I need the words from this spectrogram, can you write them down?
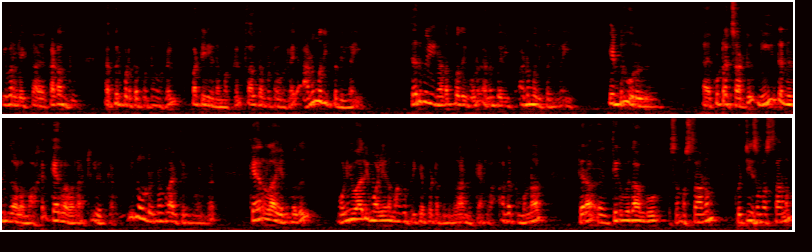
இவர்களை க கடந்து பிற்படுத்தப்பட்டவர்கள் பட்டியலின மக்கள் தாழ்த்தப்பட்டவர்களை அனுமதிப்பதில்லை. தெருவில் நடப்பதை கூட அனுமதி அனுமதிப்பதில்லை என்று ஒரு குற்றச்சாட்டு நீண்ட நெடுங்காலமாக கேரள வரலாற்றில் இருக்கிறது. இன்னொன்று நன்றாக தெரிந்து கொள்ளுங்கள். கேரளா என்பது மொழிவாரி மாநிலமாக பிரிக்கப்பட்ட பின்புதான் கேரளா. அதற்கு முன்னால் திரா திருவிதாங்கூர் சமஸ்தானம் கொச்சி சமஸ்தானம்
